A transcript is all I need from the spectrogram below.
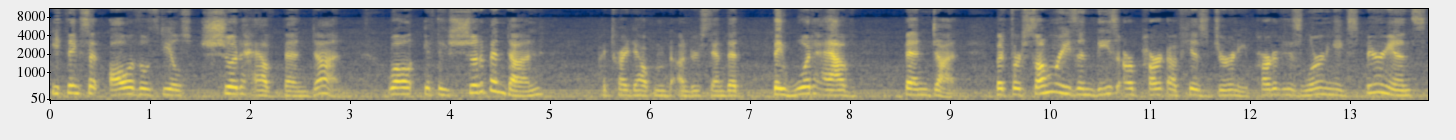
he thinks that all of those deals should have been done. Well, if they should have been done, I tried to help him to understand that they would have been done. But for some reason, these are part of his journey, part of his learning experience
